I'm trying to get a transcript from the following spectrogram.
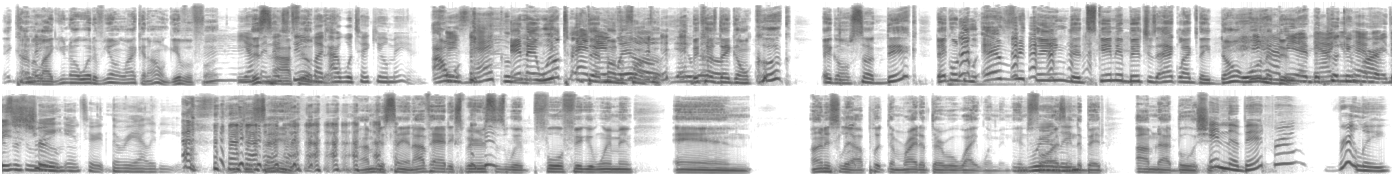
they kind of like you know what? If you don't like it, I don't give a fuck. Mhm. Yep, This and is they how I still feel like, today. I will take your man. I will- Exactly. and they will take And that they will. motherfucker because they gonna cook. They gonna suck dick. They gonna do everything that skinny bitches act like they don't want to do. me at the now cooking you have part. This is officially true. entered the reality. I'm just saying. I'm just saying. I've had experiences with full figure women, and honestly, I put them right up there with white women. As far as in the bed, I'm not bullshit. In the bedroom? Really?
